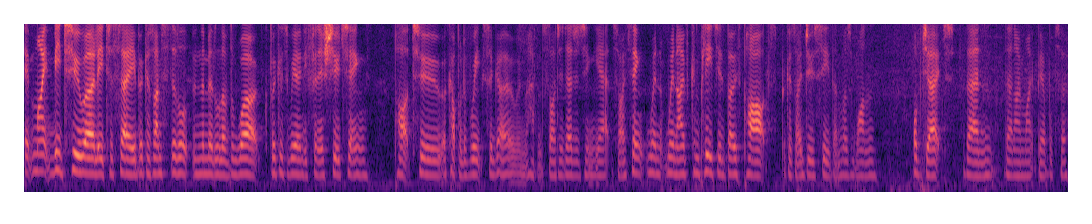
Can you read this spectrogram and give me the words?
It might be too early to say because I'm still in the middle of the work because we only finished shooting part two a couple of weeks ago and we haven't started editing yet. So I think when, when I've completed both parts, because I do see them as one object, then, then I might be able to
